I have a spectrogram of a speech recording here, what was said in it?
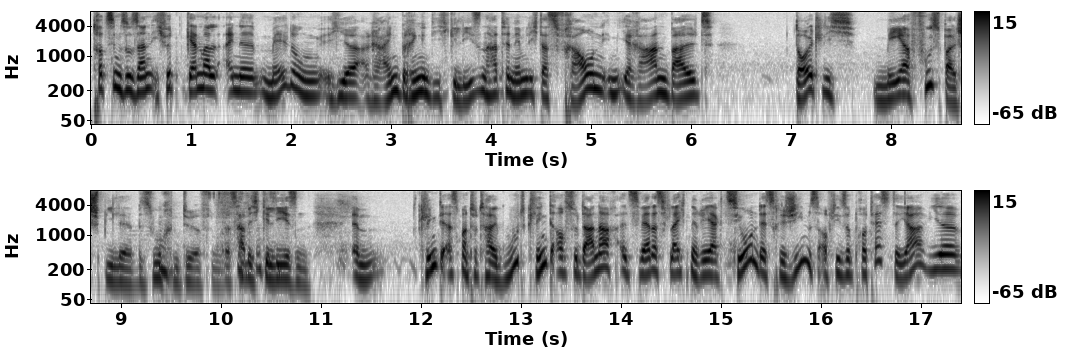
Trotzdem, Susanne, ich würde gerne mal eine Meldung hier reinbringen, die ich gelesen hatte, nämlich, dass Frauen im Iran bald deutlich mehr Fußballspiele besuchen dürfen. Das habe ich gelesen. Ähm, klingt erstmal total gut, klingt auch so danach, als wäre das vielleicht eine Reaktion des Regimes auf diese Proteste. Ja, wir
